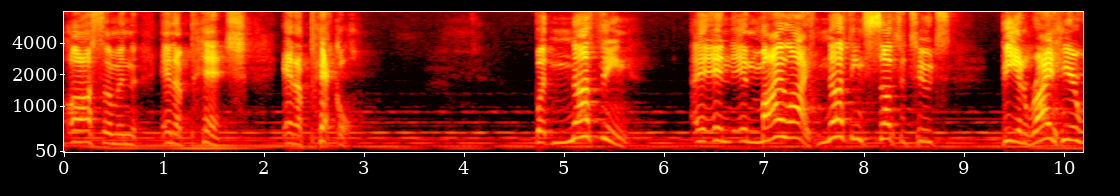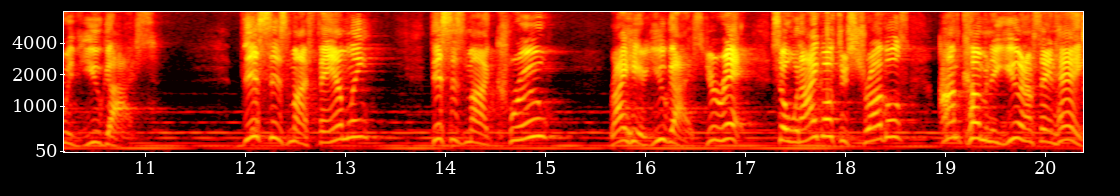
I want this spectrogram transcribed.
awesome in, in a pinch, in a pickle. But nothing in, in my life, nothing substitutes being right here with you guys. This is my family. This is my crew right here. You guys, you're it. So when I go through struggles, I'm coming to you and I'm saying, hey,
